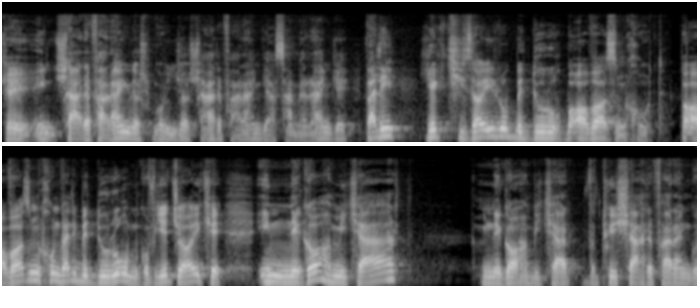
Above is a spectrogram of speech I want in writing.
که این شهر فرنگ داشت. می‌گفت اینجا شهر فرنگ از همه رنگه. ولی یک چیزایی رو به دروغ به آواز می‌خورد. به آواز می‌خوند ولی به دروغ می‌گفت. یه جایی که این نگاه می‌کرد نگاه می‌کرد و توی شهر فرنگ و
